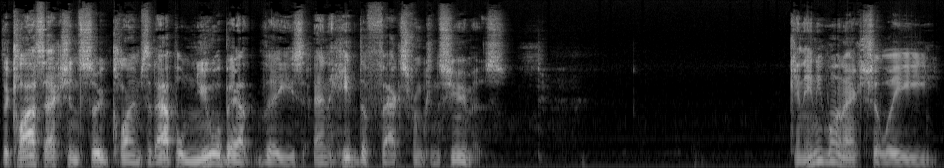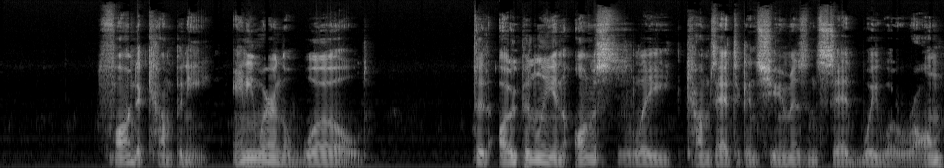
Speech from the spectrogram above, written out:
The class action suit claims that Apple knew about these and hid the facts from consumers. Can anyone actually find a company anywhere in the world that openly and honestly comes out to consumers and said we were wrong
